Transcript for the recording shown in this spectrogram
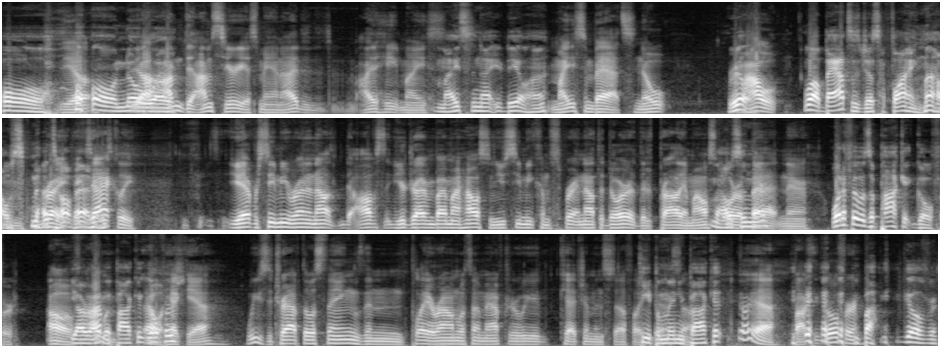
oh, Yeah. oh no Yeah, way. I'm I'm serious, man. I I hate mice. mice is not your deal, huh? Mice and bats. Nope. Really? Out. Well, bats is just a flying mouse. That's right. all that is. exactly. You ever see me running out? Obviously, you're driving by my house and you see me come sprinting out the door. There's probably a mouse, Mouse or a in there? bat in there. What if it was a pocket gopher? Oh, You all right I'm- with pocket oh, gophers? heck yeah. We used to trap those things and play around with them after we catch them and stuff like Keep that. Keep them in your pocket? Oh yeah, pocket gopher. pocket gopher.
